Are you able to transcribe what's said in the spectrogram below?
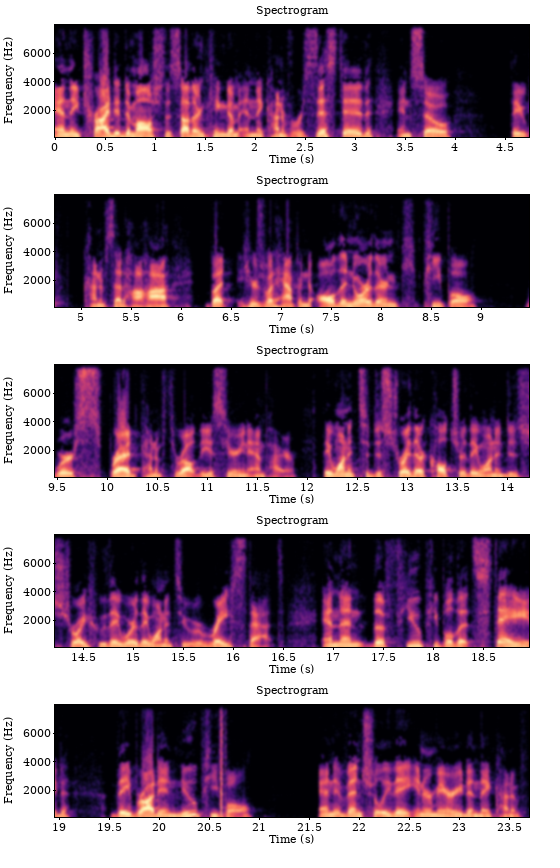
and they tried to demolish the southern kingdom and they kind of resisted and so they kind of said haha. But here's what happened. All the northern people were spread kind of throughout the assyrian empire. They wanted to destroy their culture. They wanted to destroy who they were. They wanted to erase that. And then the few people that stayed they brought in new people and eventually they intermarried and they kind of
